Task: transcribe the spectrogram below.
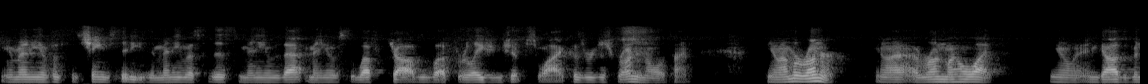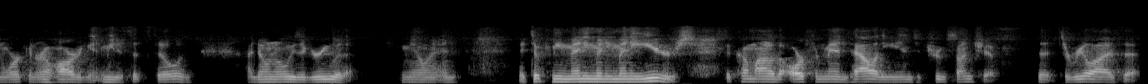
You know, many of us have changed cities, and many of us this, and many of that. Many of us left jobs, left relationships. Why? Because we're just running all the time. You know, I'm a runner. You know, I, I run my whole life. You know, and God's been working real hard to get me to sit still, and I don't always agree with it. You know, and it took me many, many, many years to come out of the orphan mentality into true sonship. To, to realize that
